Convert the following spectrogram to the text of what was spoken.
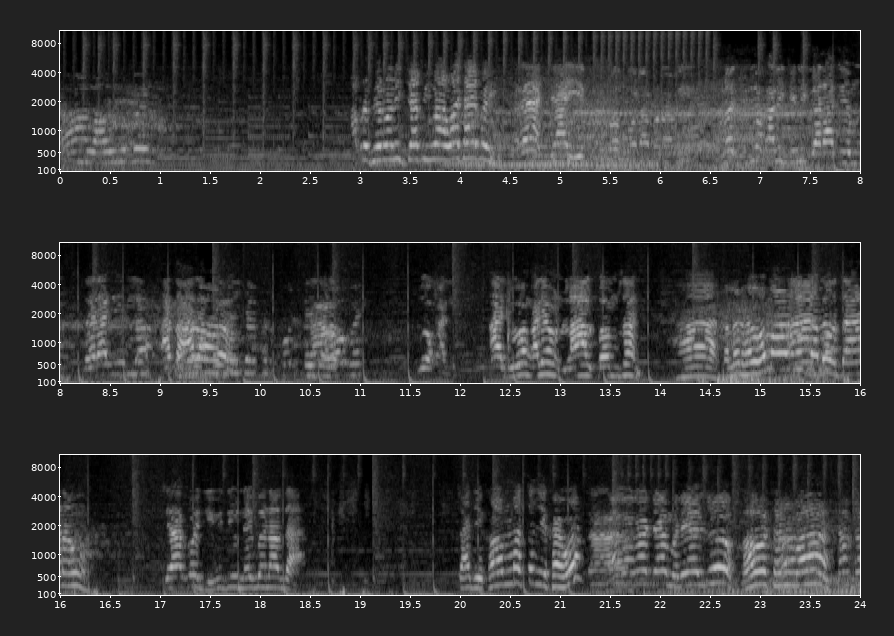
હા લાવજો ભાઈ આપણે ફેરવાની ચા પીવા આવા થાય ભાઈ અરે ચા એક નંબર બોલા બનાવે હમણાં જોજો ખાલી જેની ગરાગી એમ- ગરાગી એટલે આ તો હાલ આપણે જો ખાલી આ જુઓ ખાલી લાલ બમ છે ને. હા કલર હવે મારો આ તો તાણ હું ત્યાં કોઈ જીવી દીવ નહીં બનાવતા ચા દેખાવા મસ્ત દેખાય હો કાકા ચા મને આલજો આવો તરુબા. આવો,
